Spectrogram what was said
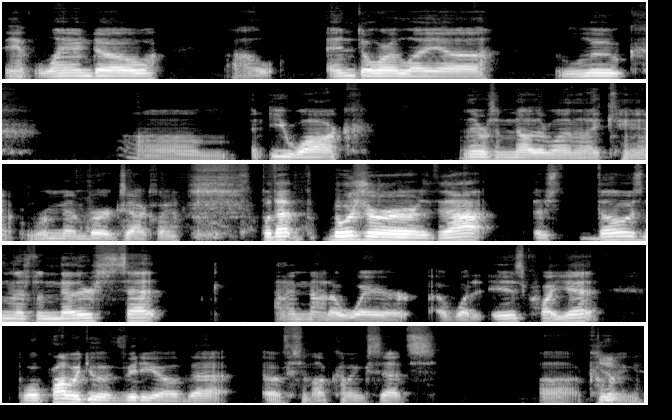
They have Lando, uh, Endor, Leia, Luke, um, an Ewok, there was another one that I can't remember exactly. But that those are that there's those and there's another set. I'm not aware of what it is quite yet, but we'll probably do a video of that of some upcoming sets uh, coming yep.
